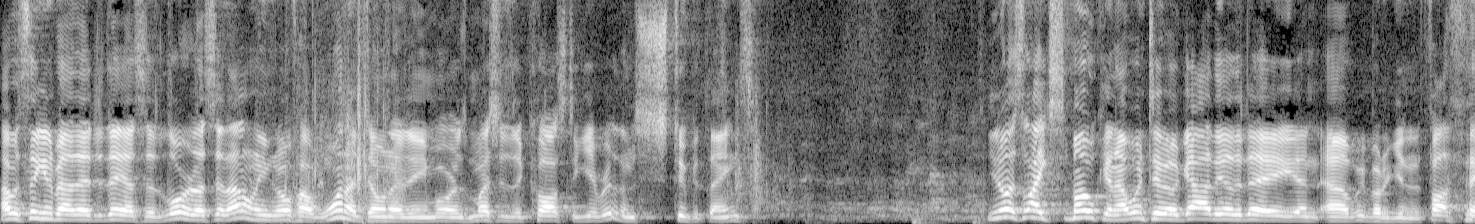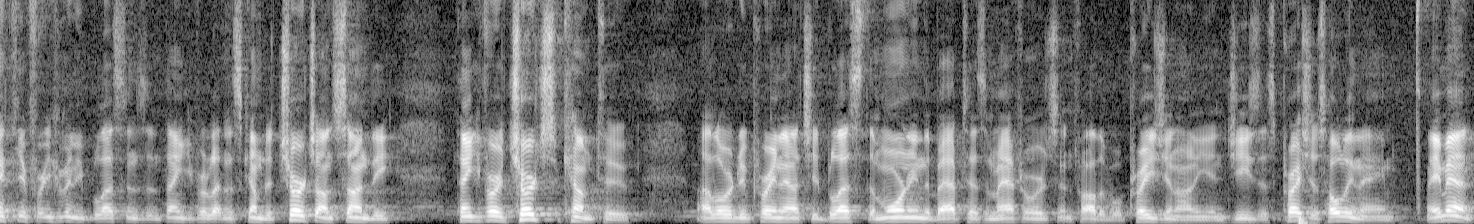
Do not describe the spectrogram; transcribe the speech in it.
I was thinking about that today. I said, Lord, I said, I don't even know if I want a donut anymore as much as it costs to get rid of them stupid things. You know, it's like smoking. I went to a guy the other day, and uh, we better get in. Father, thank you for your many blessings, and thank you for letting us come to church on Sunday. Thank you for a church to come to. Uh, Lord, we pray now that you'd bless the morning, the baptism afterwards, and Father, we'll praise you and honor you in Jesus' precious holy name. Amen.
